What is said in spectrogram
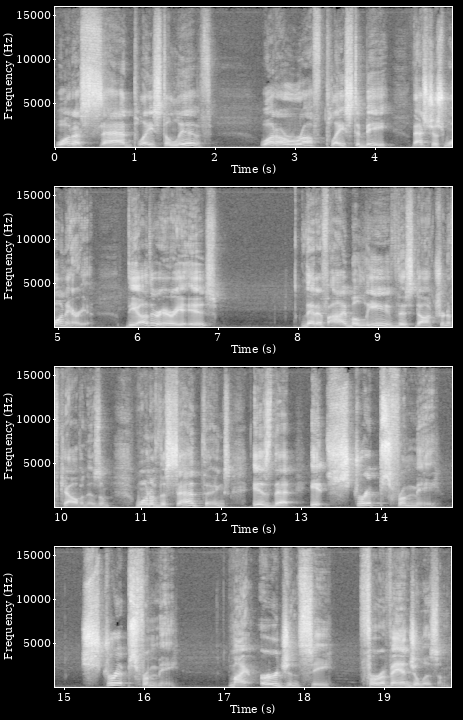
What a sad place to live. What a rough place to be. That's just one area. The other area is that if I believe this doctrine of Calvinism, one of the sad things is that it strips from me, strips from me my urgency for evangelism.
